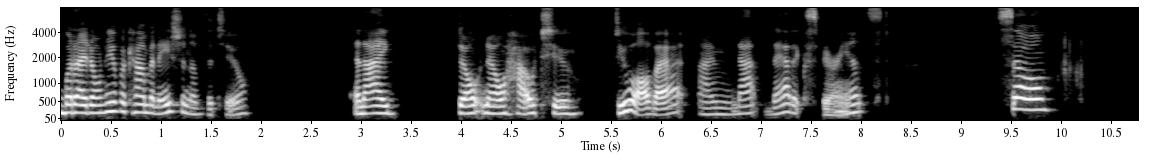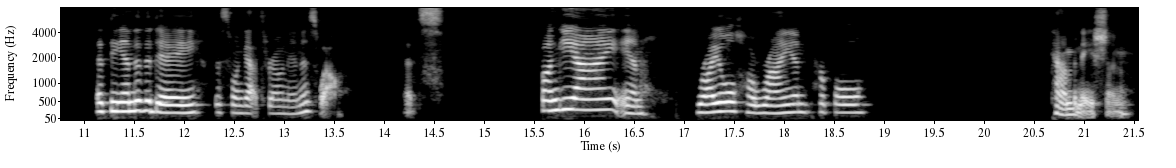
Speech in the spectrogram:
But I don't have a combination of the two. And I don't know how to do all that. I'm not that experienced. So at the end of the day, this one got thrown in as well. That's fungii and Royal Hawaiian Purple combination.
